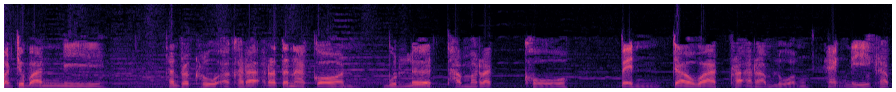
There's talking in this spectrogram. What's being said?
ปัจจุบันมีท่านพระครูอัครรัตนากร บุญเลิศธรรมรักษ์โข เป็นเจ้าวาดพระอารามหลวงแห่งนี้ครับ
